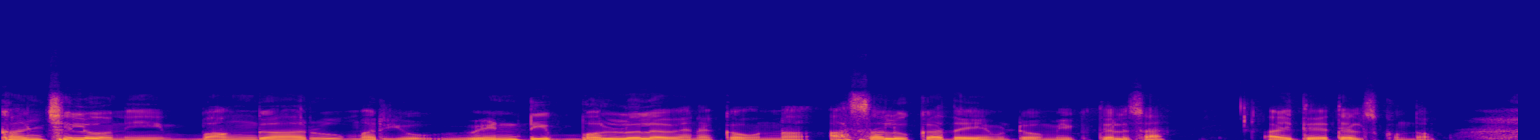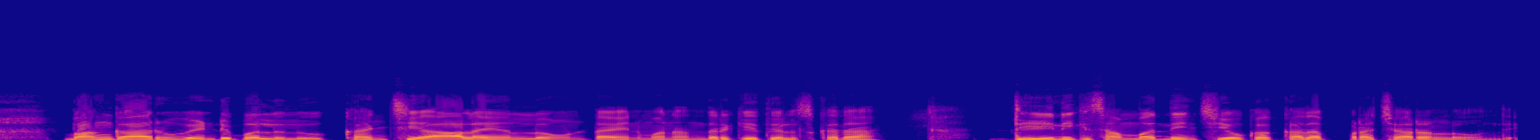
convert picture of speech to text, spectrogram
కంచిలోని బంగారు మరియు వెండి బల్లుల వెనక ఉన్న అసలు కథ ఏమిటో మీకు తెలుసా? అయితే తెలుసుకుందాం. బంగారు, వెండి బల్లులు కంచి ఆలయంలో ఉంటాయని మనందరికీ తెలుసు కదా! దీనికి సంబంధించి ఒక కథ ప్రచారంలో ఉంది.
